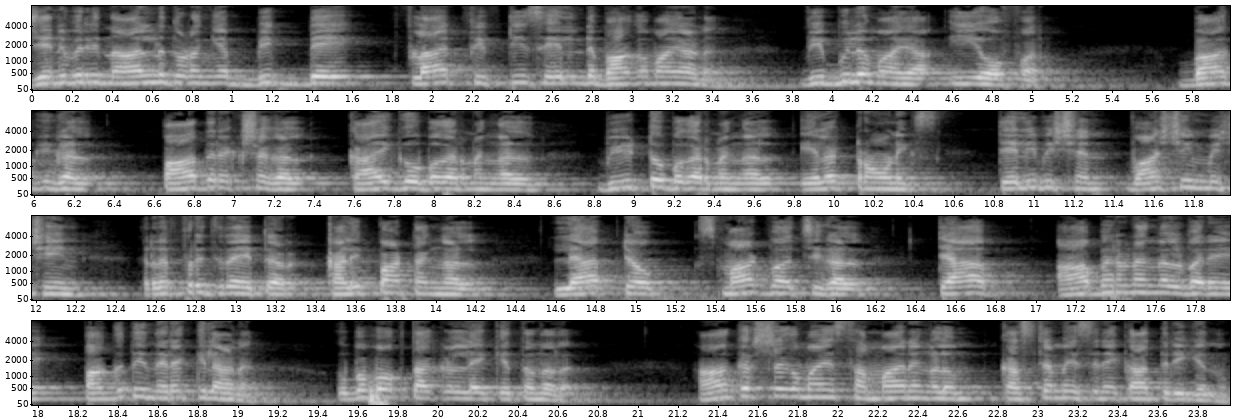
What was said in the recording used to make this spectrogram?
ജനുവരി നാലിന് തുടങ്ങിയ ബിഗ് ഡേ ഫ്ലാറ്റ് ഫിഫ്റ്റി സെയിലിന്റെ ഭാഗമായാണ് വിപുലമായ ഈ ഓഫർ. ബാഗുകൾ പാദരക്ഷകൾ കായിക ഉപകരണങ്ങൾ വീട്ടുപകരണങ്ങൾ electronics television washing machine refrigerator കളിപ്പാട്ടങ്ങൾ ലാപ്ടോപ്പ് സ്മാർട്ട് വാച്ചുകൾ ടാബ് ആഭരണങ്ങൾ വരെ പകുതി നിരക്കിലാണ് ഉപഭോക്താക്കളിലേക്ക് എത്തുന്നത്. ആകർഷകമായ സമ്മാനങ്ങളും കസ്റ്റമേഴ്സിനെ കാത്തിരിക്കുന്നു.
